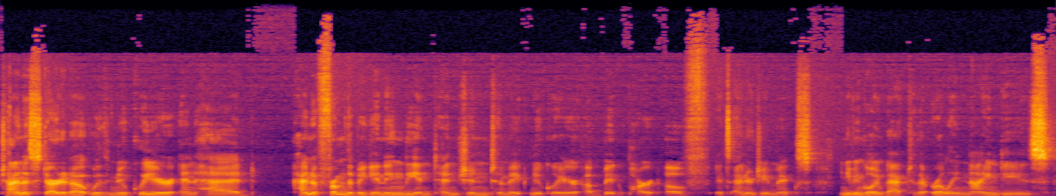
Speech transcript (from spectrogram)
China started out with nuclear and had kind of from the beginning the intention to make nuclear a big part of its energy mix and even going back to the early 90s,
